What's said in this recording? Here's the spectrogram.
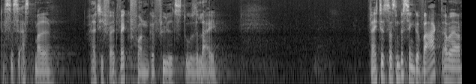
Das ist erstmal relativ weit weg von Gefühlsduselei. Vielleicht ist das ein bisschen gewagt, aber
